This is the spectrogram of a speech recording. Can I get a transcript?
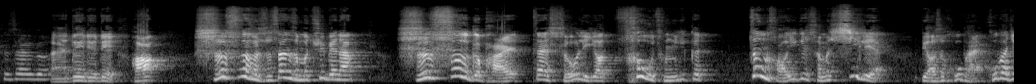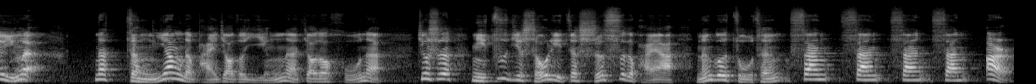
十三个。哎，对对对，好，十四和十三是什么区别呢？十四个牌在手里要凑成一个正好一个什么系列，表示胡牌，胡牌就赢了。那怎样的牌叫做赢呢？叫做胡呢？就是你自己手里这十四个牌啊，能够组成三三三三二。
